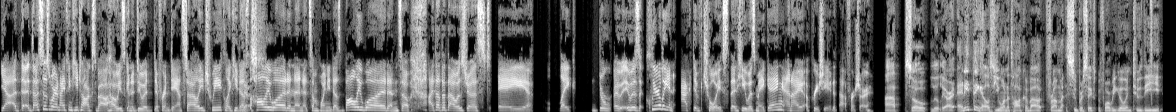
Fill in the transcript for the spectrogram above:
Yeah, th- this is where, and I think he talks about how he's going to do a different dance style each week. Like he does yes. the Hollywood, and then at some point he does Bollywood. And so I thought that that was just a like it was clearly an active choice that he was making, and I appreciated that for sure. Absolutely. All right. Anything else you want to talk about from Super Six before we go into the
